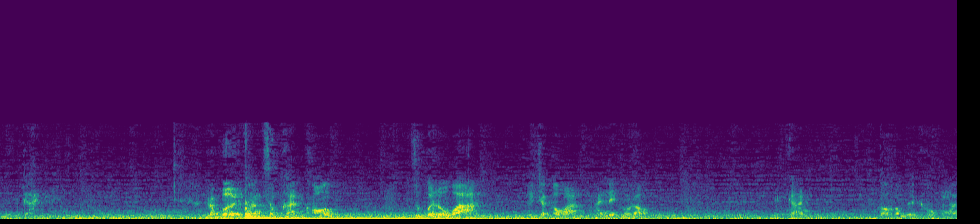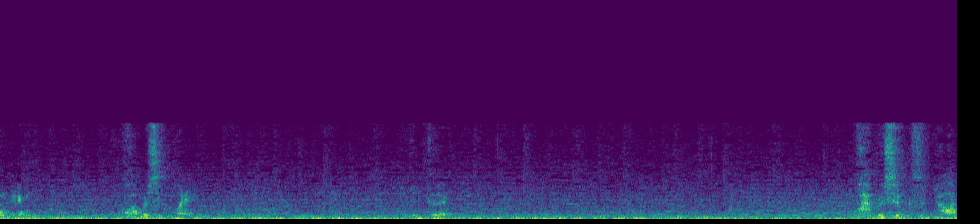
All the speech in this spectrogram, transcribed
เหมือนกันระเบิดครั้งสำคัญของซูเปอร์โนวาหรือจักรวาลภายในตัวเราเป็นการก่อกำเนิดของพลังแห่งความรู้สึกใหม่จนเกิด ความรู้สึกสุดยอด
